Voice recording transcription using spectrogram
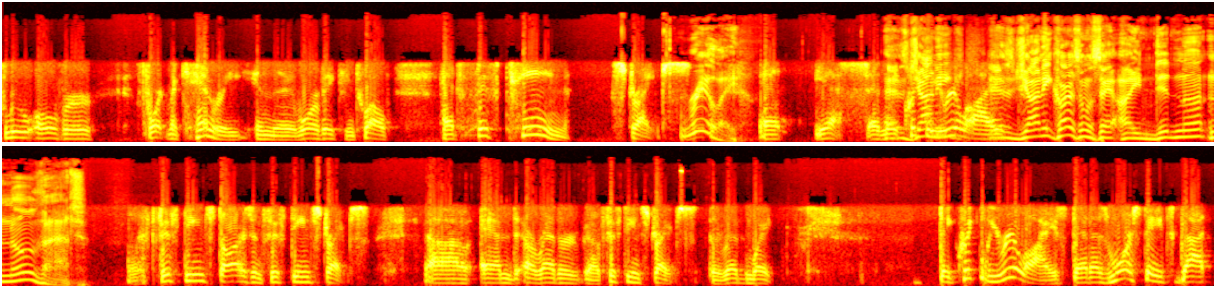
flew over Fort McHenry in the War of 1812, had 15 stripes. Really? And yes, and they As quickly Johnny, realized as Johnny Carson will say, I did not know that. 15 stars and 15 stripes, uh, and or rather, uh, 15 stripes, the red and white. They quickly realized that as more states got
